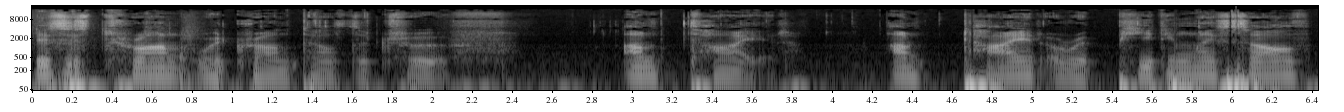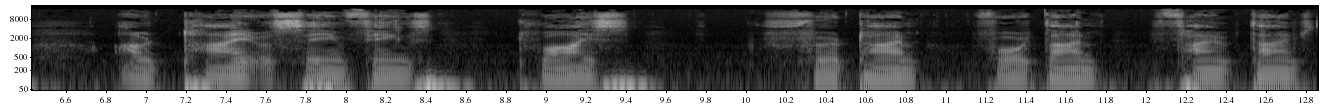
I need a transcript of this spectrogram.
This is Trond where Trond tells the truth. I'm tired. I'm tired of repeating myself. I'm tired of saying things twice, third time, fourth time, five times,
